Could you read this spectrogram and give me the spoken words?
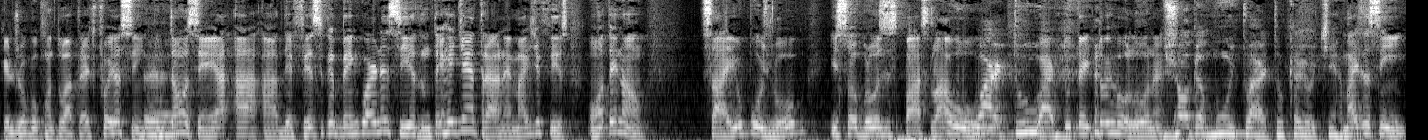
que ele jogou contra o Atlético foi assim. É. Então, assim, a, a, a defesa fica bem guarnecida, não tem jeito de entrar, né? É mais difícil. Ontem não. Saiu pro jogo e sobrou os espaços lá. O, O Arthur. O Arthur deitou e rolou, né? Joga muito, Arthur Canhotinha. Mas assim,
